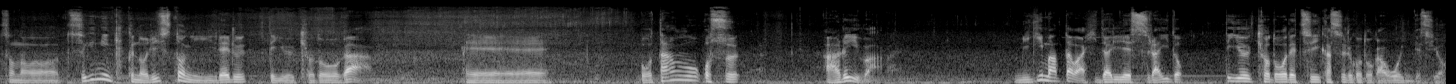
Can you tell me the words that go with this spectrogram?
その次に聞くのリストに入れるっていう挙動がえー、ボタンを押すあるいは右または左でスライドっていう挙動で追加することが多いんですよ。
